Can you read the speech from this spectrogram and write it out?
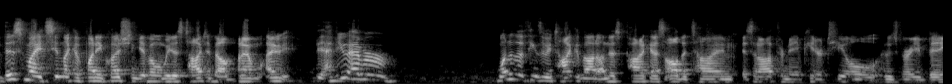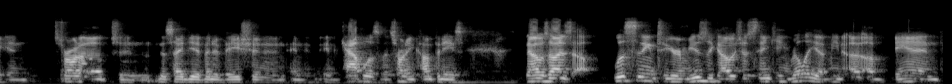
this might seem like a funny question given what we just talked about, but I, I have you ever one of the things that we talk about on this podcast all the time is an author named Peter Thiel, who's very big in startups and this idea of innovation and, and, and capitalism and starting companies. Now, as I was listening to your music, I was just thinking, really, I mean, a, a band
